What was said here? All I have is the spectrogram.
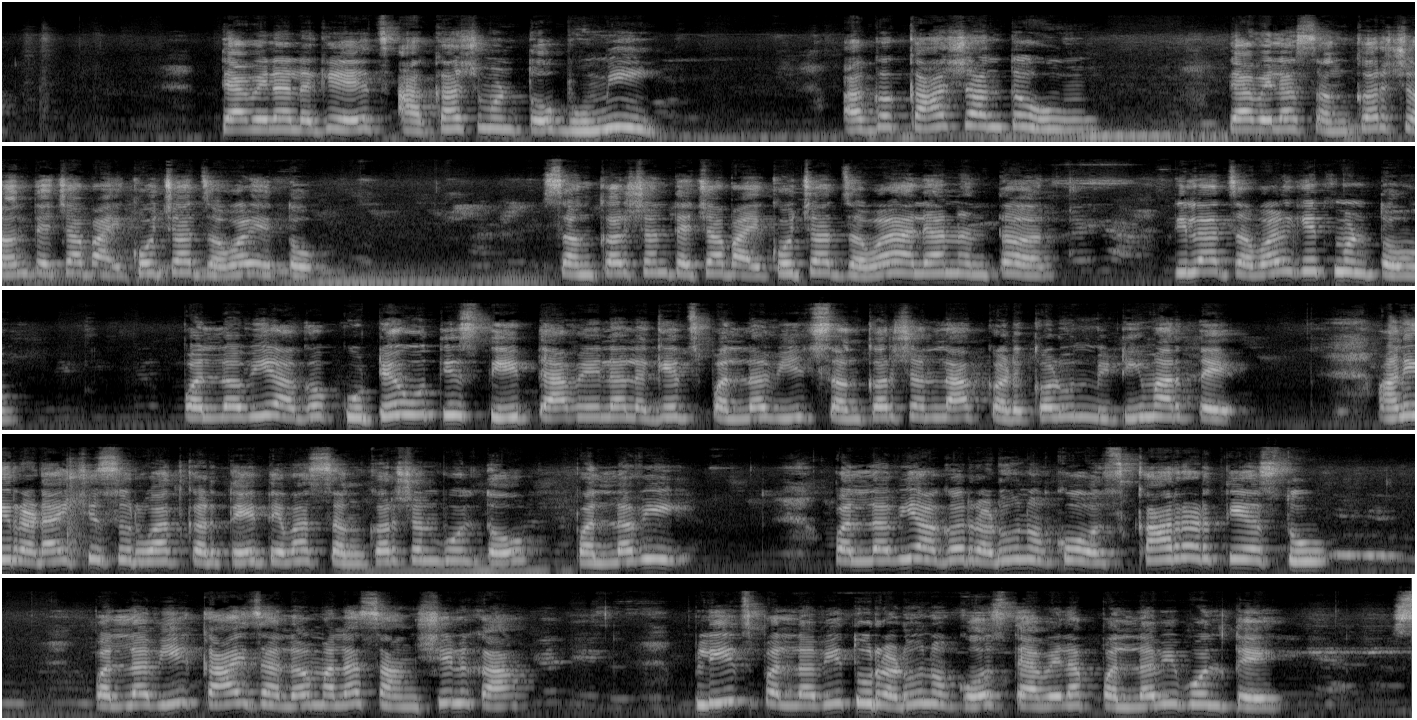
त्यावेळेला लगेच आकाश म्हणतो भूमी अगं का शांत होऊ? त्यावेळेला संकर्षण त्याच्या बायकोच्या जवळ येतो. संकर्षण त्याच्या बायकोच्या जवळ आल्यानंतर तिला जवळ घेत म्हणतो पल्लवी अगं कुठे होतीस ती? त्यावेळेला लगेच पल्लवी संकर्षणला कडकडून मिठी मारते आणि रडायची सुरुवात करते. तेव्हा संकर्षण बोलतो पल्लवी पल्लवी अगं रडू नकोस. का रडतीयस तू? पल्लवी काय झालं? मला सांगशील का? प्लीज पल्लवी तू रडू नकोस. त्यावेळेला पल्लवी बोलते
